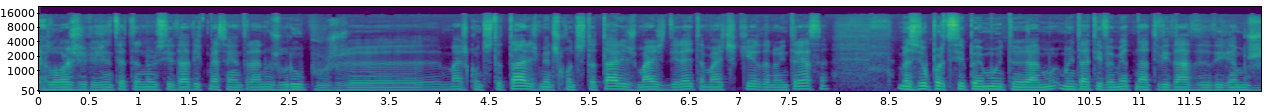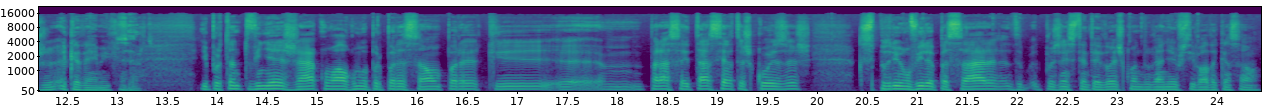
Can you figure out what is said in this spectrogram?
é lógico, a gente entra na universidade e começa a entrar nos grupos eh, mais contestatários, menos contestatários, mais de direita, mais de esquerda, não interessa. Mas eu participei muito, ah, mu- muito ativamente na atividade, digamos, académica. Certo. E portanto vinha já com alguma preparação para que eh, para aceitar certas coisas que se poderiam vir a passar de- depois em 72 quando ganhei o Festival da Canção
